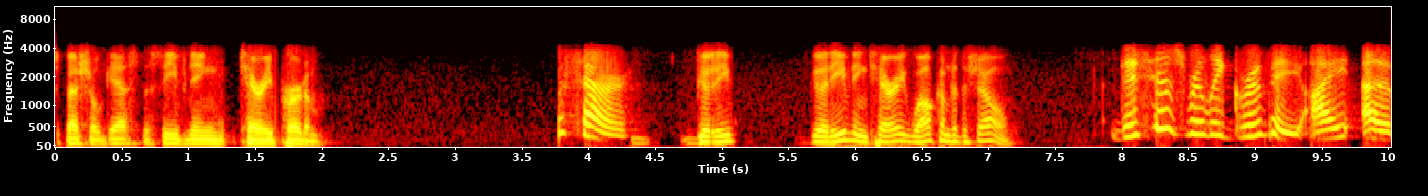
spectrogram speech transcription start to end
special guest this evening, Terrie Purdum. Hello, sir. Good, e- good evening, Terrie. Welcome to the show. This is really groovy. I uh,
